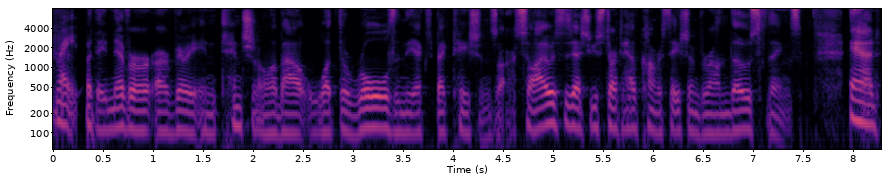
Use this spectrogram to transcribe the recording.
Right. But they never are very intentional about what the roles and the expectations are. So I would suggest you start to have conversations around those things. And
